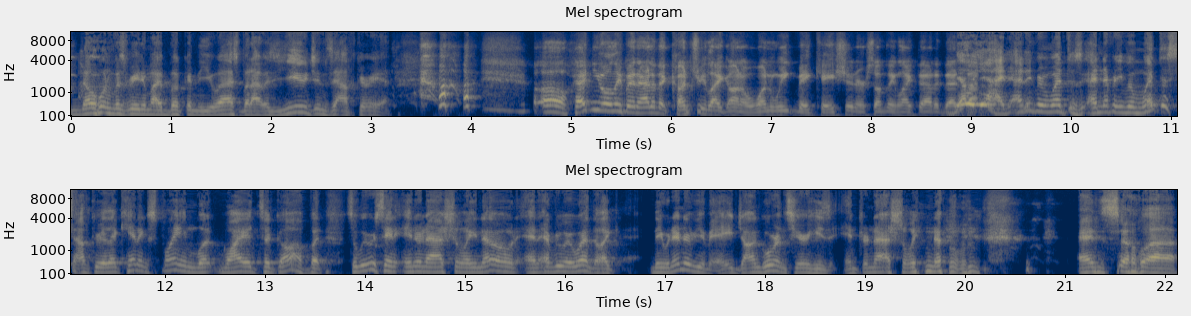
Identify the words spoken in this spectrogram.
no one was reading my book in the U.S., but I was huge in South Korea. Oh, hadn't you only been out of the country like on a one week vacation or something like that at that no, yeah, I, I, even went to. I never even went to South Korea. I can't explain what why it took off. But so we were saying internationally known, and everywhere we went, they're like they would interview me. Hey, Jon Gordon's here. He's internationally known. and so, uh,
